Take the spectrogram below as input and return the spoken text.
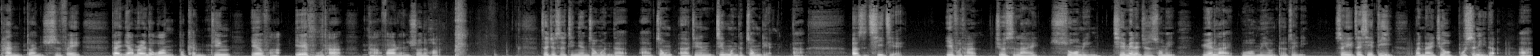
判断是非。但亚门人的王不肯听耶和华耶夫他打发人说的话。这就是今天中文的啊重呃今天经文的重点啊二十七节耶夫他就是来说明前面的就是说明原来我没有得罪你，所以这些地本来就不是你的。啊，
